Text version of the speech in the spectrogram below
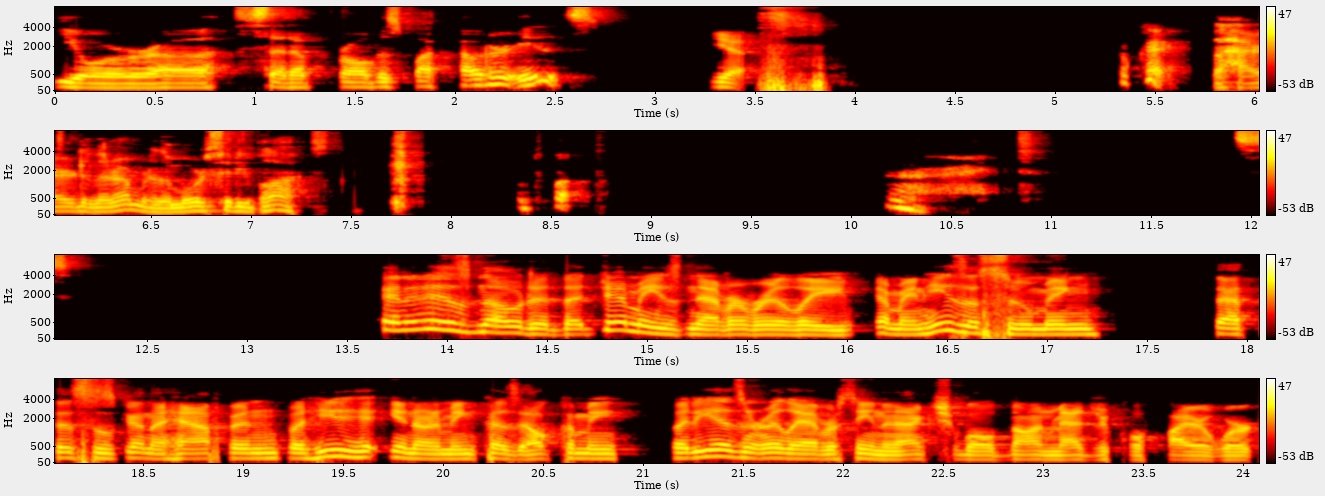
your uh, setup for all this black powder is. Yes. Okay. The higher the number, the more city blocks. All right. And it is noted that Jimmy's never really. I mean, he's assuming that this is going to happen, but he, you know what I mean, because alchemy. But he hasn't really ever seen an actual non-magical firework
